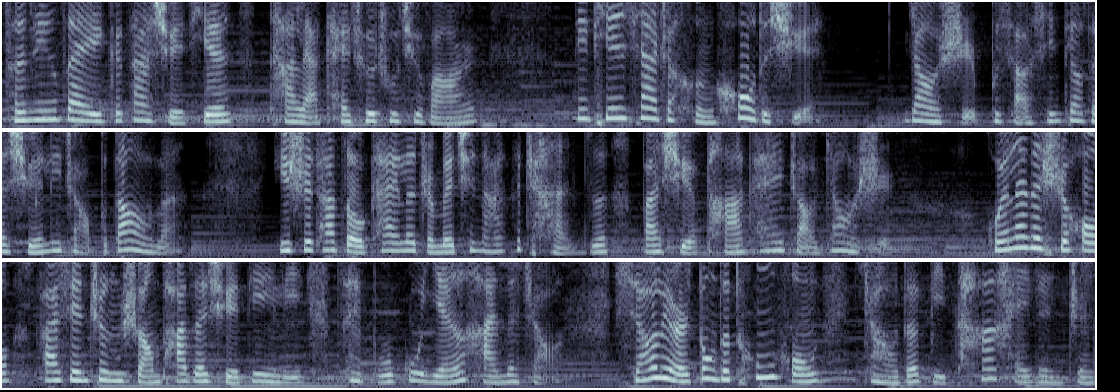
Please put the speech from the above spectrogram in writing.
曾经在一个大雪天，他俩开车出去玩，那天下着很厚的雪，钥匙不小心掉在雪里找不到了，于是他走开了，准备去拿个铲子把雪扒开找钥匙。回来的时候，发现郑爽趴在雪地里，在不顾严寒的找，小脸冻得通红，找得比他还认真。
